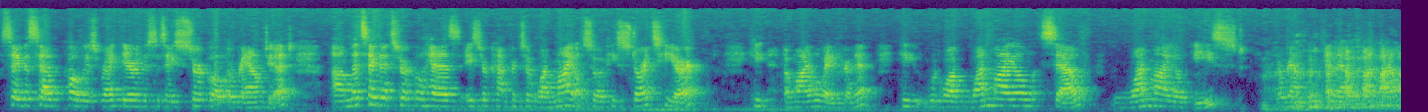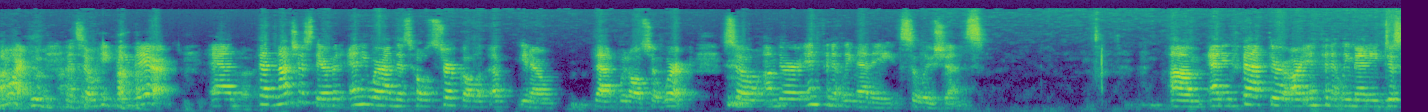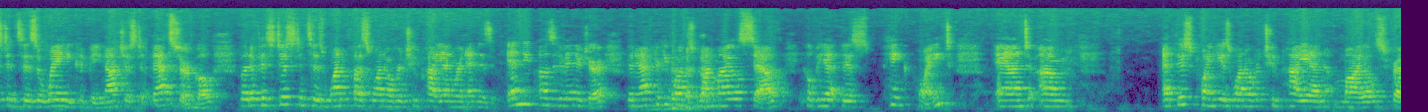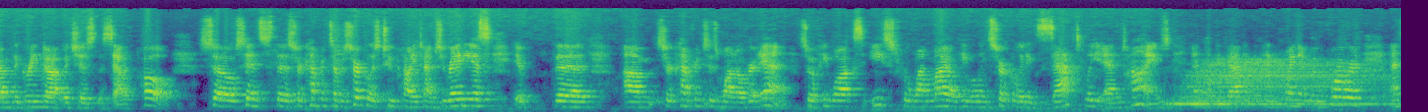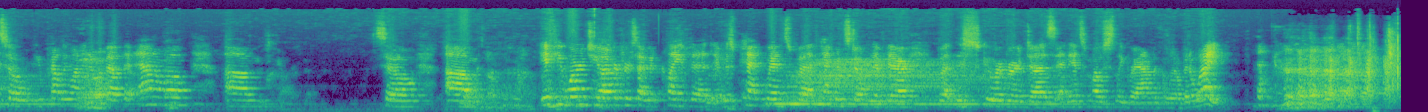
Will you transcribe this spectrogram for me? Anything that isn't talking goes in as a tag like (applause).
say the South Pole is right there and this is a circle around it. Um, let's say that circle has a circumference of one mile. So if he starts here, he, a mile away from it, he would walk one mile south, one mile east, around, and then one mile north. And so he'd be there. And that not just there, but anywhere on this whole circle of, you know, that would also work. So um, there are infinitely many solutions. Um, and in fact, there are infinitely many distances away he could be, not just at that circle, but if his distance is 1 plus 1 over 2 pi n, where n is any positive integer, then after he walks (laughs) one mile south, he'll be at this pink point, and um, at this point, he is 1 over 2 pi n miles from the green dot, which is the South Pole. So since the circumference of a circle is 2 pi times the radius, if the um, circumference is 1 over n. So if he walks east for one mile, he will encircle it exactly n times, and he'll be back at the pink point and move forward. And so you probably want to know about the animal. Um, so, um, if you weren't geographers, I would claim that it was penguins, but penguins don't live there, but the skua bird does, and it's mostly brown with a little bit of white. (laughs)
